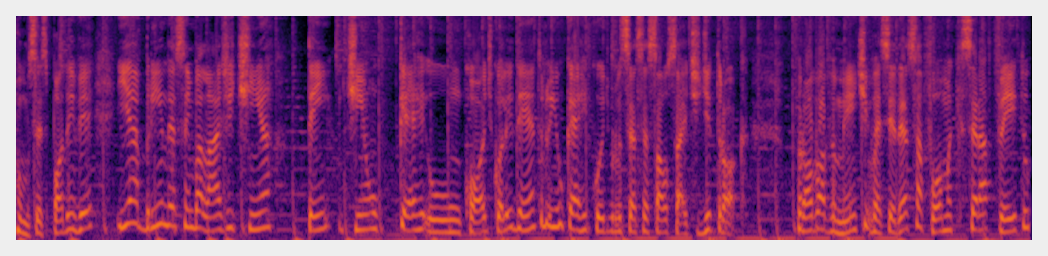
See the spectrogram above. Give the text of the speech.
Como vocês podem ver, e abrindo essa embalagem tinha tem, tinha um, QR, um código ali dentro e um QR Code para você acessar o site de troca. Provavelmente vai ser dessa forma que será feito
